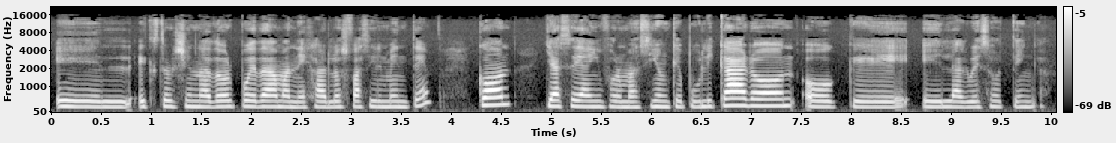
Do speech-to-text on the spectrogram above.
el extorsionador pueda manejarlos fácilmente con ya sea información que publicaron o que el agresor tenga.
